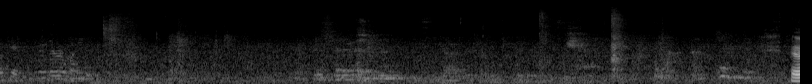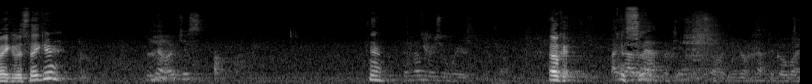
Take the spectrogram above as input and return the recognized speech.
Okay, never mind. did I make a mistake here? No, it just, Yeah. the numbers are weird. that's. Okay. I'm not a So- mathematician, so you don't have to go by.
